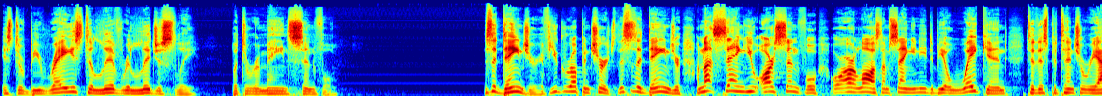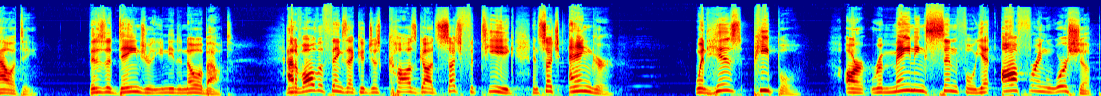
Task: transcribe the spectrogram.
is to be raised to live religiously, but to remain sinful. This is a danger. If you grew up in church, this is a danger. I'm not saying you are sinful or are lost. I'm saying you need to be awakened to this potential reality. This is a danger that you need to know about. Out of all the things that could just cause God such fatigue and such anger, when His people are remaining sinful yet offering worship,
